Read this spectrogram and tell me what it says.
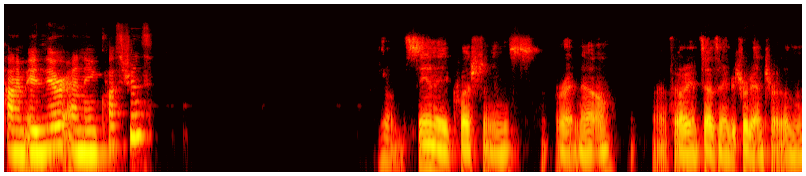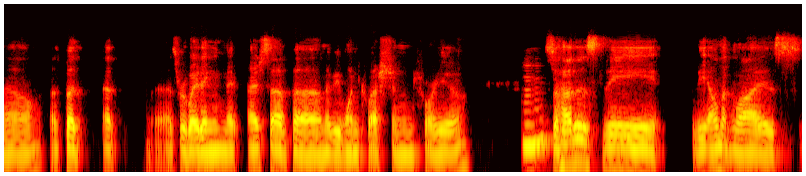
time, is there any questions? I don't see any questions right now. If the audience has any, be sure to enter them now. But as we're waiting, I just have uh, maybe one question for you. Mm -hmm. So how does the the element-wise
